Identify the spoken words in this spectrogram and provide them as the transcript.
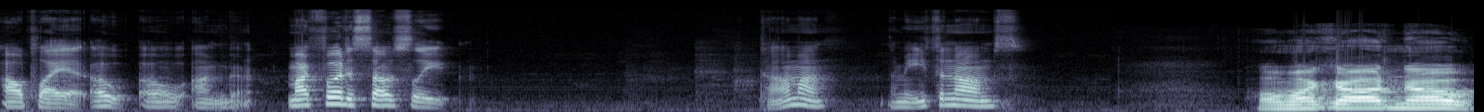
I'll play it. Oh, oh, I'm gonna. My foot is so asleep. Come on. Let me eat the noms. Oh my god, no.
